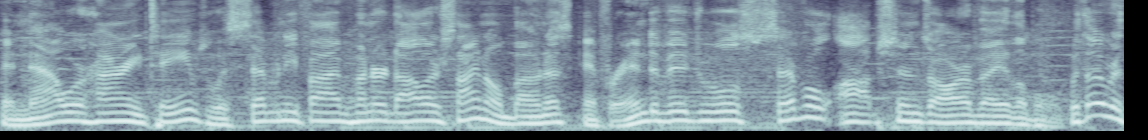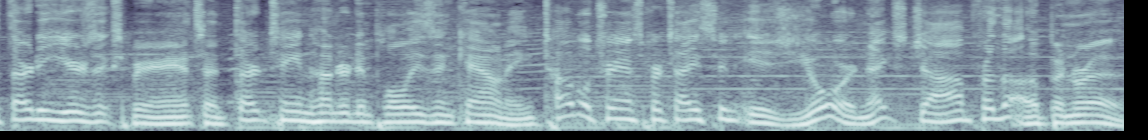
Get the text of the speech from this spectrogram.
And now we're hiring teams with $7,500 sign on bonus, and for individuals, several options are available. With over 30 years' experience and 1,300 employees in county, Total Transportation is your next job for the open road.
